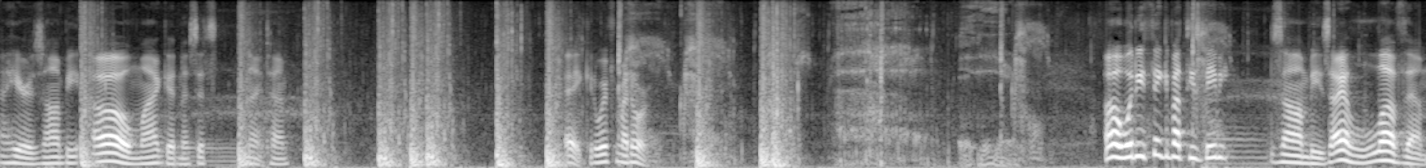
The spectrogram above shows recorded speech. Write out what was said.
I hear a zombie. Oh my goodness, it's nighttime. Hey, get away from my door. Oh, what do you think about these baby zombies? I love them.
